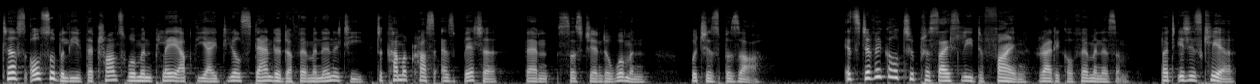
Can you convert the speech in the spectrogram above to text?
TERFs also believe that trans women play up the ideal standard of femininity to come across as better than cisgender women, which is bizarre. It's difficult to precisely define radical feminism, but it is clear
